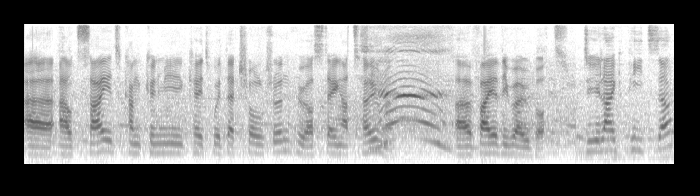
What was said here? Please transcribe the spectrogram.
uh, outside, can communicate with their children who are staying at home uh, via the robot. Do you like pizza?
